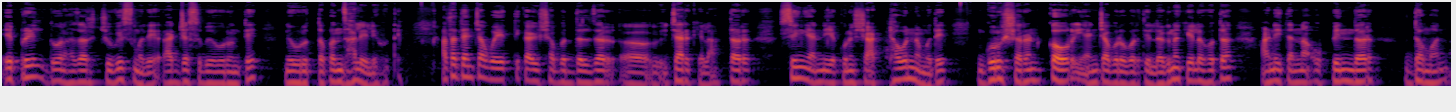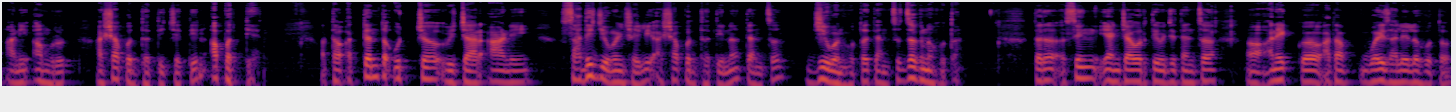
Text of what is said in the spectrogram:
एप्रिल दोन हजार चोवीसमध्ये राज्यसभेवरून ते निवृत्त पण झालेले होते. आता त्यांच्या वैयक्तिक आयुष्याबद्दल जर विचार केला तर सिंग यांनी एकोणीसशे अठ्ठावन्नमध्ये गुरुशरण कौर यांच्याबरोबर ते लग्न केलं होतं आणि त्यांना उपिंदर दमन आणि अमृत अशा पद्धतीचे तीन अपत्य आहेत. आता अत्यंत उच्च विचार आणि साधी जीवनशैली अशा पद्धतीनं त्यांचं जीवन होतं त्यांचं जगणं होतं. तर सिंग यांच्यावरती म्हणजे त्यांचं अनेक आता वय झालेलं होतं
